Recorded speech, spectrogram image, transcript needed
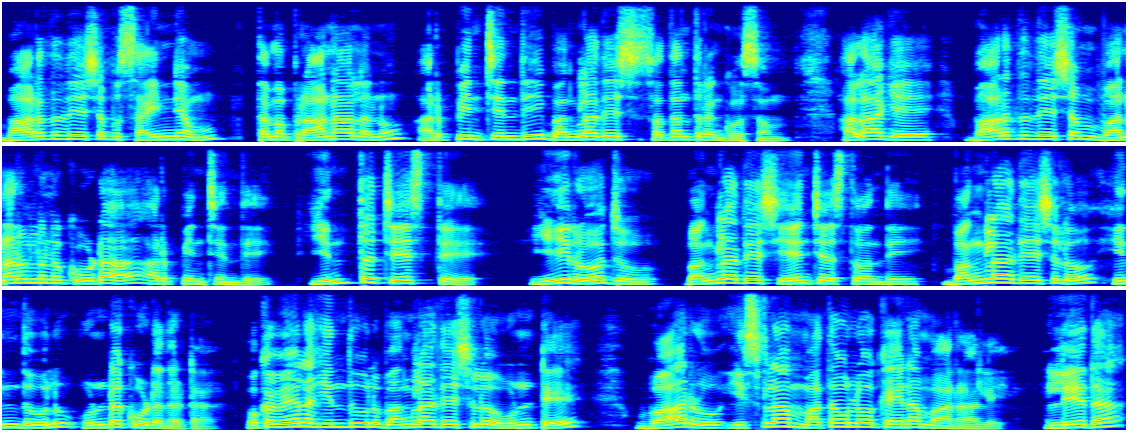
భారతదేశపు సైన్యం తమ ప్రాణాలను అర్పించింది బంగ్లాదేశ్ స్వతంత్రం కోసం. అలాగే భారతదేశం వనరులను కూడా అర్పించింది. ఇంత చేస్తే ఈ రోజు బంగ్లాదేశ్ ఏం చేస్తోంది? బంగ్లాదేశ్లో హిందువులు ఉండకూడదట. ఒకవేళ హిందువులు బంగ్లాదేశ్లో ఉంటే వారు ఇస్లాం మతంలోకైనా మారాలి. లేదా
